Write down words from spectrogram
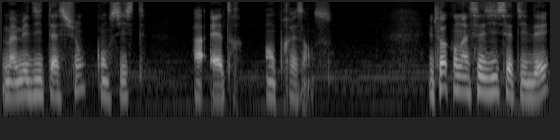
Ma méditation consiste à être en présence. Une fois qu'on a saisi cette idée,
